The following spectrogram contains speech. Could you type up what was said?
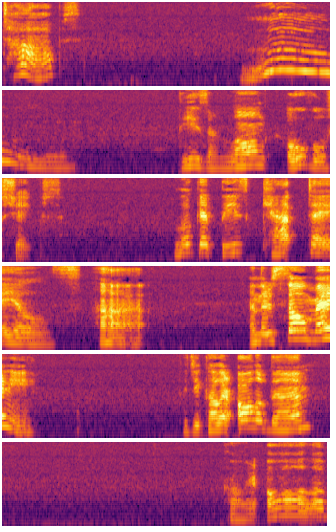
tops? Ooh. These are long oval shapes. Look at these cattails. and there's so many. Did you color all of them? Color all of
